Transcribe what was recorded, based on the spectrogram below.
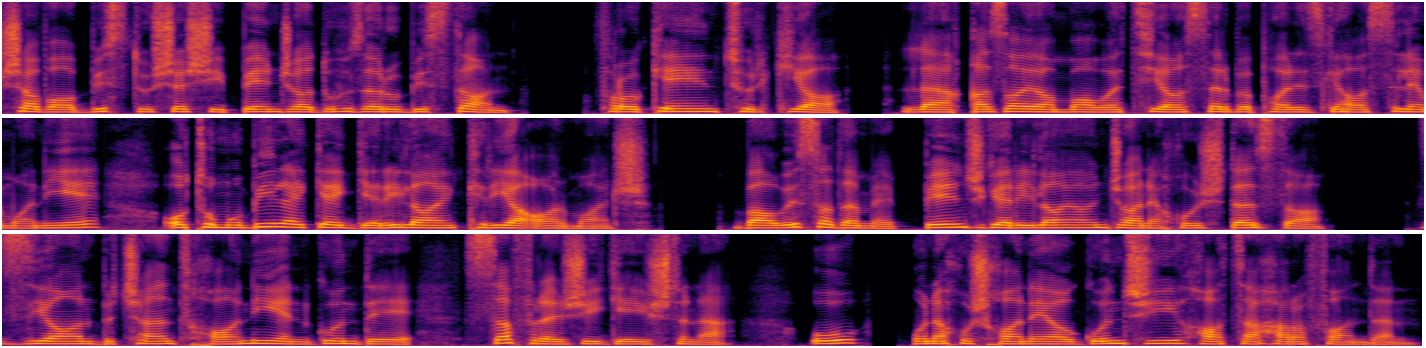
شوا 26 پنجا 2020 فروکین ترکیه لقضای ماوتیا سر به پارزگه ها سلیمانیه اتومبیل که گریلاین کریا آرمانش. با صدم پنج گریلایان جان خوش دزدا. زیان به چند خانین گنده سفر جی گیشتنه او و نخوشخانه گنجی هاتا حرفاندن.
